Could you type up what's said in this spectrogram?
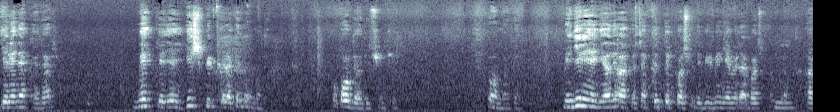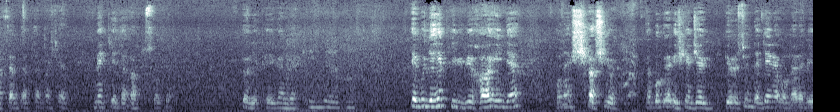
gelene kadar Mekke'de hiçbir felaket olmadı. O oradaydı çünkü. Olmadı. Medine'ye geldi, arkasından kıtlık başladı, birbirini yemeler başladı. Hmm. Harpler, dartlar başladı. Mekke'de alt oldu. Böyle peygamber. Ebu Leheb gibi bir hain de ona şaşıyor. Ya bu kadar işkence görürsün de gene onlara bir,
